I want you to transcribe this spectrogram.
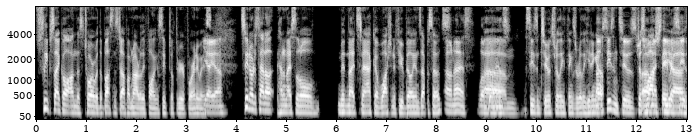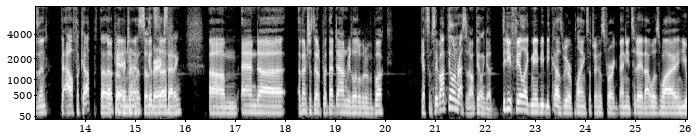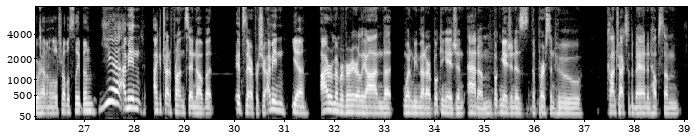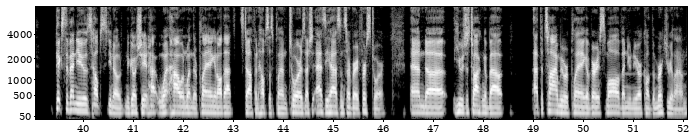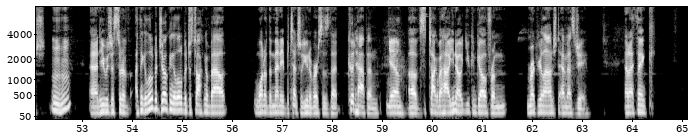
sleep cycle on this tour with the bus and stuff, I'm not really falling asleep till three or four, anyways. Yeah, yeah. So you know, just had a had a nice little midnight snack of watching a few Billions episodes. Oh, nice. Love billions. Um, season two, it's really things are really heating oh, up. season two is Just uh, my watched the, favorite uh, season. the Alpha Cup, the Okay, poker nice. tournament. So it's very stuff. exciting. Um, and uh, eventually, I was able to put that down, read a little bit of a book, get some sleep. I'm feeling rested. I'm feeling good. Did you feel like maybe because we were playing such a historic venue today, that was why you were having a little trouble sleeping? Yeah, I mean, I could try to front and say no, but it's there for sure. I mean, Yeah. I remember very early on that when we met our booking agent, Adam, booking agent is the person who contracts with the band and helps them picks the venues, helps you know negotiate how, how and when they're playing and all that stuff, and helps us plan tours as, as he has since our very first tour. And uh, he was just talking about at the time we were playing a very small venue in New York called the Mercury Lounge, Mm-hmm. and he was just sort of I think a little bit joking, a little bit just talking about one of the many potential universes that could happen Yeah. of talking about how you know you can go from Mercury Lounge to MSG, and I think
